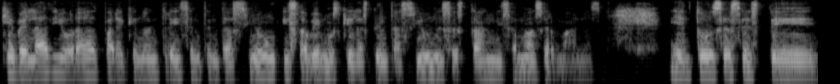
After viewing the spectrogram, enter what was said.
que velad y orad para que no entréis en tentación y sabemos que las tentaciones están, mis amadas hermanas. Y entonces, este,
